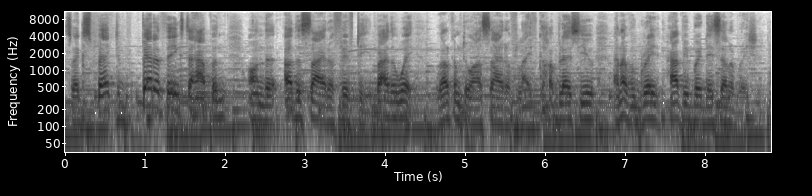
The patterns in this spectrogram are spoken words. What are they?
So expect better things to happen on the other side of 50. By the way, welcome to our side of life. God bless you and have a great happy birthday celebration.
